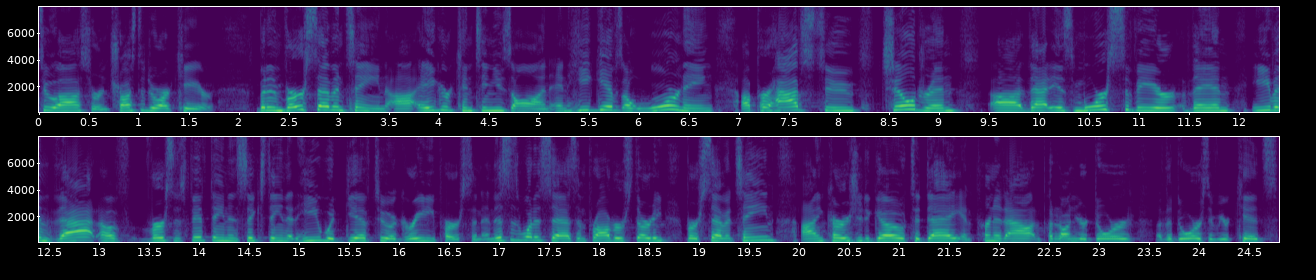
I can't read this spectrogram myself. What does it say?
to us or entrusted to our care. But in verse 17, uh, Agur continues on and he gives a warning, uh, perhaps to children, uh, that is more severe than even that of verses 15 and 16 that he would give to a greedy person. And this is what it says in Proverbs 30, verse 17. I encourage you to go today and print it out and put it on your door, the doors of your kids'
